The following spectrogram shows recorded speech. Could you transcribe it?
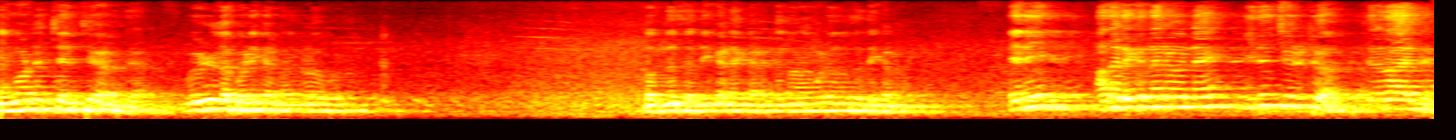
ഇങ്ങോട്ട് ചെരിച്ച് കിടക്കുക. വീടില്ല പേടിക്കണ്ട നിങ്ങളുടെ വീട് ഒന്ന് ശ്രദ്ധിക്കണേ. കിടക്കുന്നവരും കൂടി ഒന്ന് ശ്രദ്ധിക്കണം. ഇനി അതെടുക്കുന്നതിന് മുന്നേ ഇത് ചുരുട്ടുക. ചെറുതായിട്ട്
